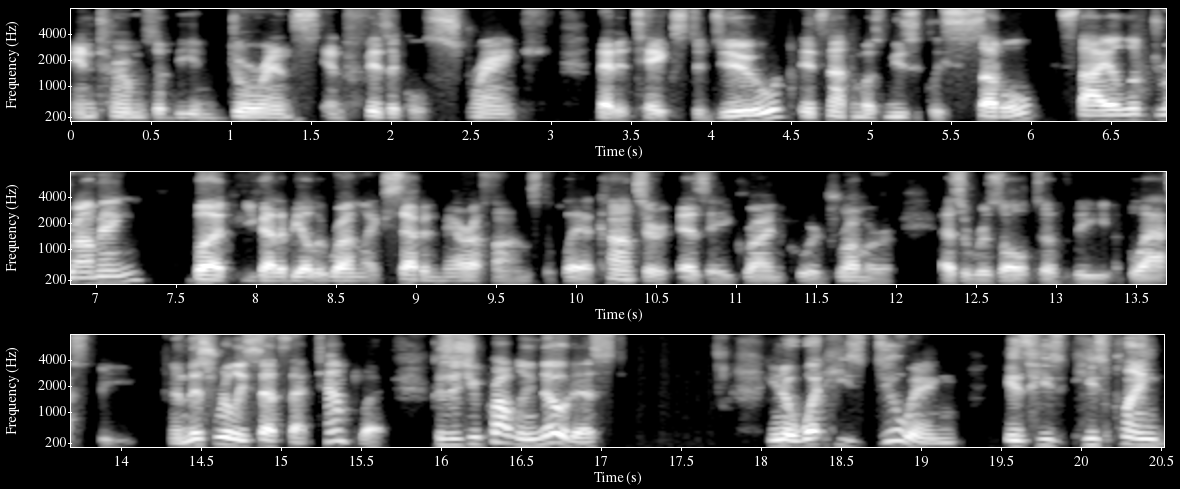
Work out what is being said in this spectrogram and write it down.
in terms of the endurance and physical strength that it takes to do. It's not the most musically subtle style of drumming, but you got to be able to run like seven marathons to play a concert as a grindcore drummer as a result of the blast beat. And this really sets that template because as you probably noticed, you know what he's doing is he's he's playing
